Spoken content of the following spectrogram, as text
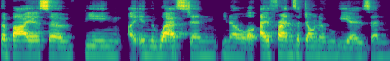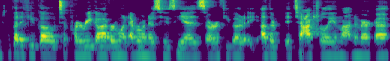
the bias of being uh, in the West. And, you know, I have friends that don't know who he is. And, but if you go to Puerto Rico, everyone, everyone knows who he is. Or if you go to other, to actually in Latin America,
